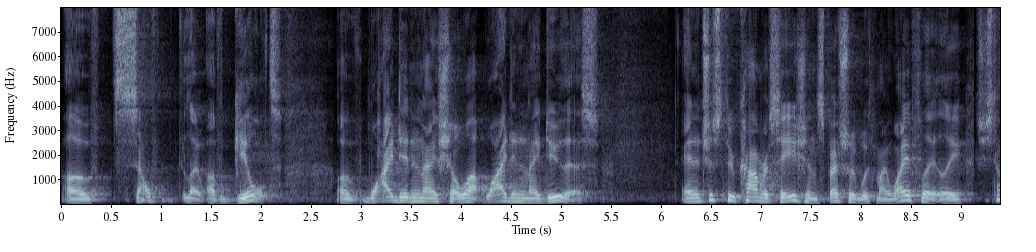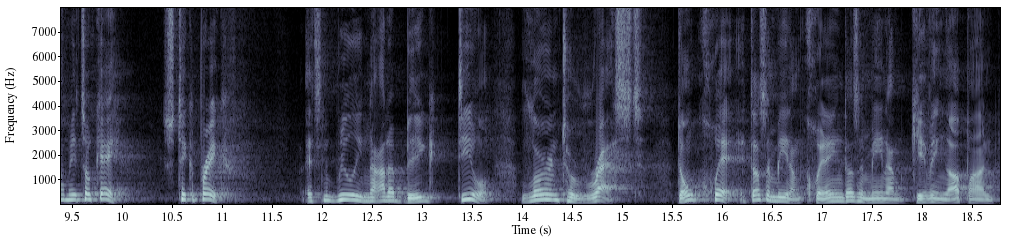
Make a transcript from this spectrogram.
of self of guilt of why didn't I show up? Why didn't I do this? And it's just through conversation, especially with my wife lately, she's telling me it's okay. Just take a break. It's really not a big deal. Learn to rest. Don't quit. It doesn't mean I'm quitting. It doesn't mean I'm giving up on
